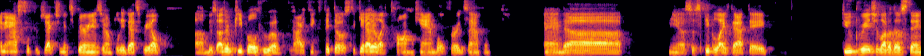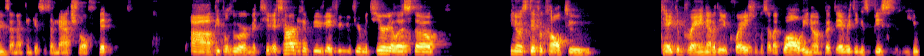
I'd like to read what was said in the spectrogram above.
an astral projection experience. They don't believe that's real. Um, there's other people who have, I think, fit those together, like Tom Campbell, for example, and uh, you know, so people like that they do bridge a lot of those things, and I think it's just a natural fit uh, people who are material. It's hard to if, if you're materialist though. You know, it's difficult to take the brain out of the equation because they're like, well, you know, but everything is. Can,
